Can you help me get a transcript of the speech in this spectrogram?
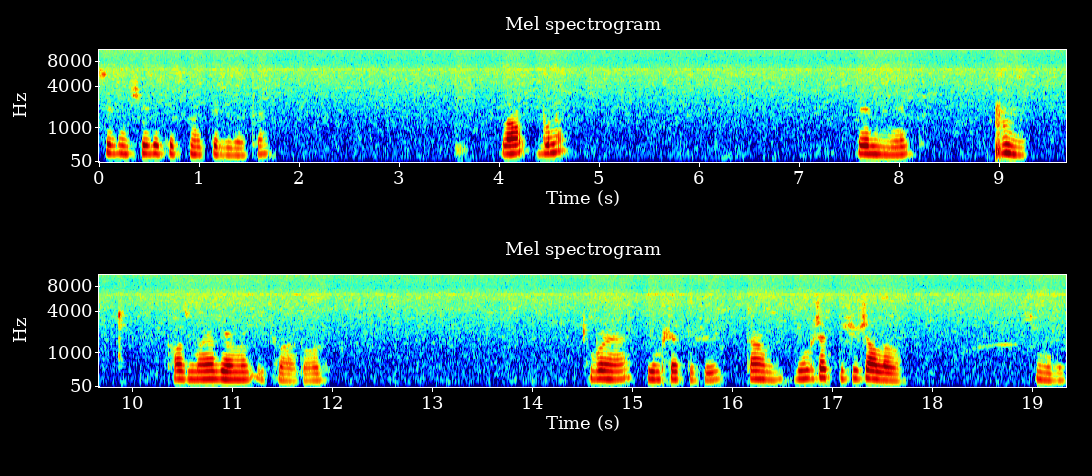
Sizin şeyde kesinlik bir zaten. Lan bu ne? Derinlik. Kazmaya derinlik 3 var doğru. Bu ne? Yumuşak düşüş. Tamam. Yumuşak düşüş alalım. Şimdi.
